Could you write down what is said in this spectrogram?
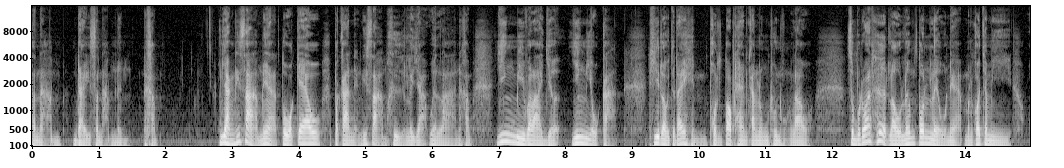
สนามใดสนามหนึ่งนะครับอย่างที่3เนี่ยตัวแก้วประกันอย่างที่ 3 คือระยะเวลานะครับ ยิ่งมีเวลาเยอะยิ่งมีโอกาส ที่เราจะได้เห็นผลตอบแทนการลงทุนของเรา สมมุติว่าถ้าเราเริ่มต้นเร็วเนี่ยมันก็จะมีโอ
